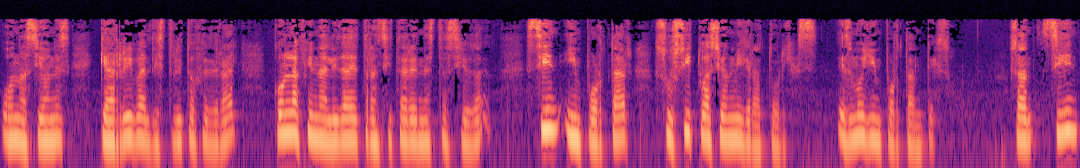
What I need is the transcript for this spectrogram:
o naciones que arriba al Distrito Federal con la finalidad de transitar en esta ciudad sin importar su situación migratoria. Es muy importante eso. O sea, sin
